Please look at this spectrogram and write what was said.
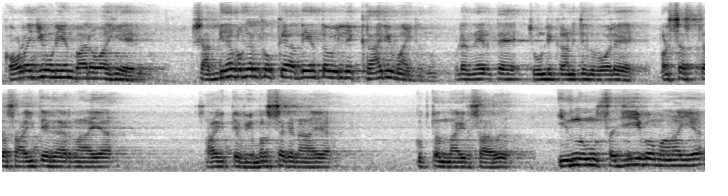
കോളേജ് യൂണിയൻ ഭാരവാഹിയായിരുന്നു. പക്ഷെ അധ്യാപകർക്കൊക്കെ അദ്ദേഹത്തെ വലിയ കാര്യമായിരുന്നു. ഇവിടെ നേരത്തെ ചൂണ്ടിക്കാണിച്ചതുപോലെ പ്രശസ്ത സാഹിത്യകാരനായ സാഹിത്യ വിമർശകനായ ഗുപ്തൻ നായർ സാറ് ഇന്നും സജീവമായ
